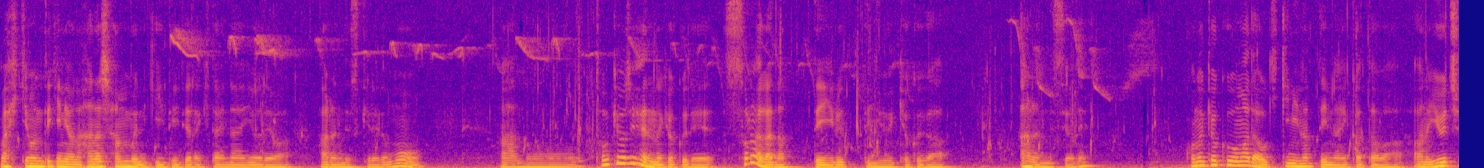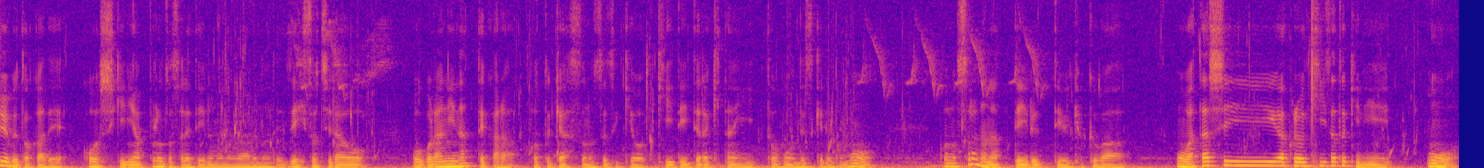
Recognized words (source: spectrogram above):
まあ、基本的にあの話半分に聞いていただきたい内容ではあるんですけれどもあの東京事変の曲で「空が鳴っている」っていう曲があるんですよね。この曲をまだお聴きになっていない方はあの YouTube とかで公式にアップロードされているものがあるので是非そちらをご覧になってからポッドキャストの続きを聞いていただきたいと思うんですけれどもこの「空が鳴っている」っていう曲はもう私がこれを聞いた時にも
